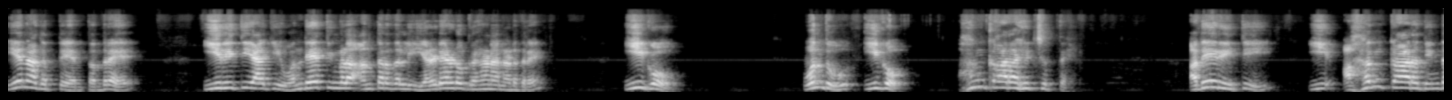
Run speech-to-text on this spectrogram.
ಏನಾಗುತ್ತೆ ಅಂತಂದರೆ, ಈ ರೀತಿಯಾಗಿ ಒಂದೇ ತಿಂಗಳ ಅಂತರದಲ್ಲಿ ಎರಡೆರಡು ಗ್ರಹಣ ನಡೆದರೆ, ಈಗೋ, ಒಂದು ಈಗೋ, ಅಹಂಕಾರ ಹೆಚ್ಚುತ್ತೆ. ಅದೇ ರೀತಿ ಈ ಅಹಂಕಾರದಿಂದ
